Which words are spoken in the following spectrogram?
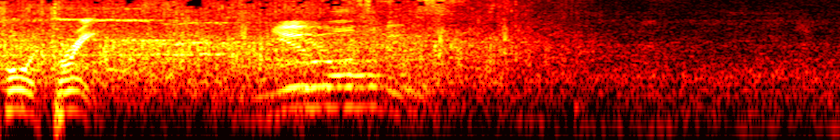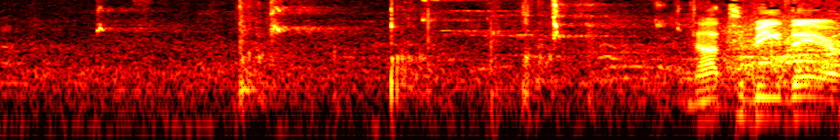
4-3. New. Not to be there.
